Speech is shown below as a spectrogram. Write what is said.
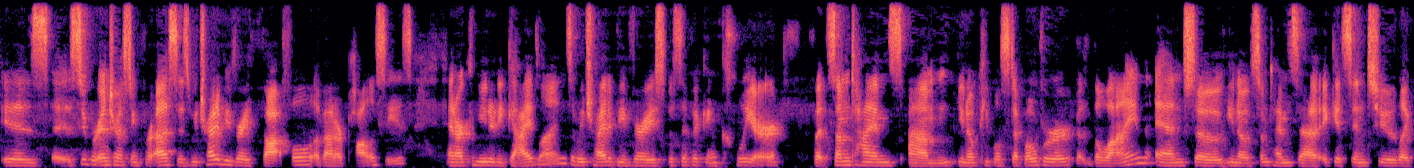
is uh, super interesting for us is we try to be very thoughtful about our policies and our community guidelines and we try to be very specific and clear but sometimes um, you know people step over the line and so you know sometimes uh, it gets into like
